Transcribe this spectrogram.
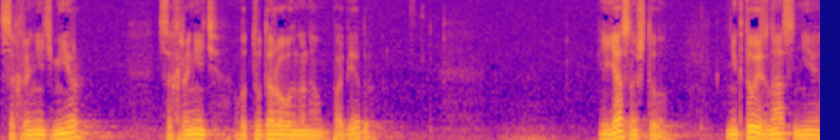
сохранить мир, сохранить вот ту дарованную нам победу. И ясно, что никто из нас не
